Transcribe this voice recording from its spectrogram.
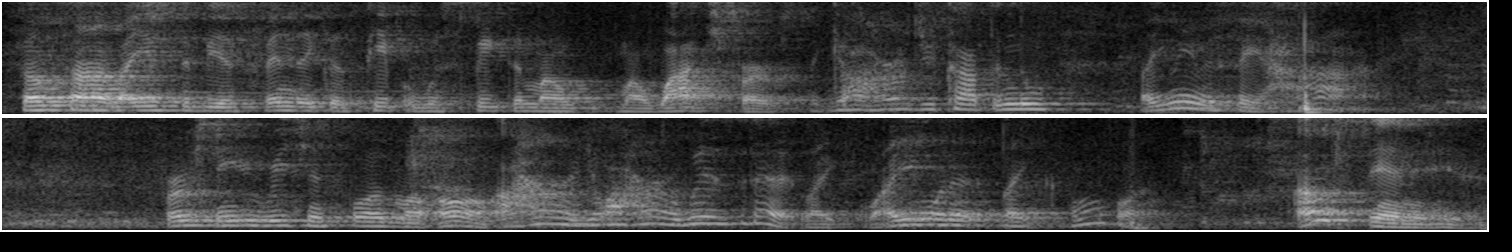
Sometimes I used to be offended because people would speak to my, my watch first. Like, y'all heard you copped the new? Like, you didn't even say hi. First thing you reaching for is my arm. I heard, yo, I heard, where's it at? Like, why you wanna, like, come on. I'm standing here.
